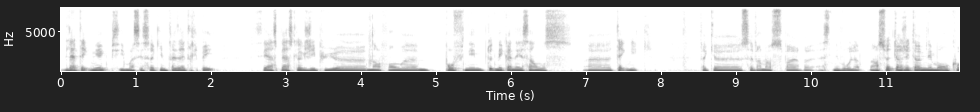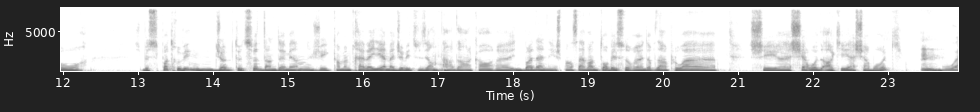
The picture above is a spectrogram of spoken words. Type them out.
de la technique, puis moi, c'est ça qui me faisait triper. Puis c'est à ce place-là que j'ai pu, euh, dans le fond, peaufiner toutes mes connaissances techniques. Fait que c'est vraiment super à ce niveau-là. Ensuite, quand j'ai terminé mon cours, je me suis pas trouvé une job tout de suite dans le domaine. J'ai quand même travaillé à ma job étudiante pendant encore euh, une bonne année, je pense, avant de tomber sur une offre d'emploi euh, chez euh, Sherwood Hockey à Sherbrooke. Wow!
